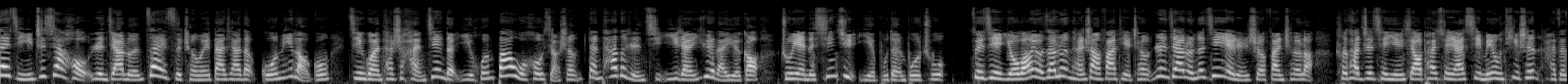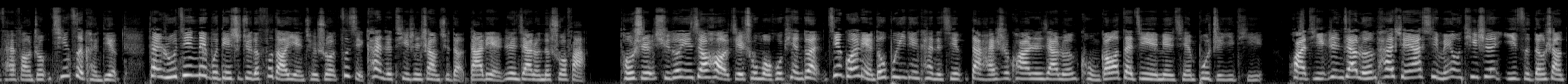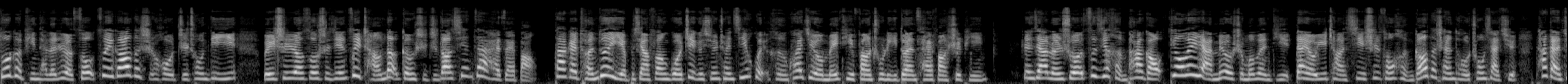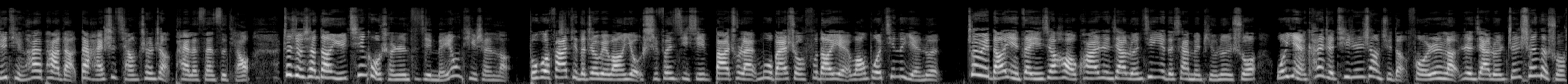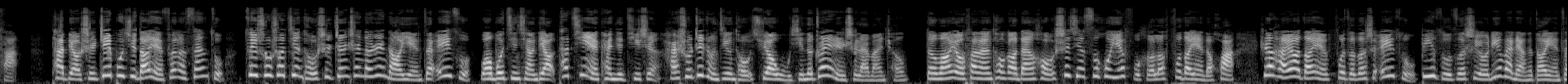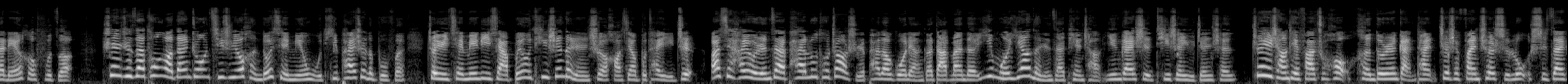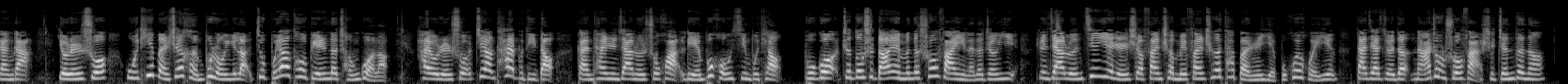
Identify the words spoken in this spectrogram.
在锦衣之下后，任嘉伦再次成为大家的国民老公。尽管他是罕见的已婚八五后小生，但他的人气依然越来越高，主演的新剧也不断播出。最近有网友在论坛上发帖称，任嘉伦的敬业人设翻车了，说他之前营销拍悬崖戏没用替身，还在采访中亲自肯定。但如今那部电视剧的副导演却说自己看着替身上去的，打脸任嘉伦的说法。同时，许多营销号截出模糊片段，尽管脸都不一定看得清，但还是夸任嘉伦恐高在敬业面前不值一提。话题任嘉伦拍悬崖戏没用替身，以此登上多个平台的热搜，最高的时候直冲第一，维持热搜时间最长的更是直到现在还在榜。大概团队也不想放过这个宣传机会，很快就有媒体放出了一段采访视频。任嘉伦说自己很怕高，吊威亚没有什么问题，但有一场戏是从很高的山头冲下去，他感觉挺害怕的，但还是强撑着拍了三四条，这就相当于亲口承认自己没用替身了。不过发帖的这位网友十分细心，扒出来木白手副导演王柏青的言论。这位导演在营销号夸任嘉伦敬业的下面评论说：“我眼看着替身上去的，否认了任嘉伦真身的说法。”他表示，这部剧导演分了三组，最初说镜头是真身的任导演在 A 组，王柏青强调他亲眼看见替身，还说这种镜头需要五行的专业人士来完成。等网友翻完通告单后，事情似乎也符合了副导演的话，任海耀导演负责的是 A 组，B 组则是由另外两个导演在联合负责。甚至在通告单中，其实有很多写明五 T 拍摄的部分，这与前面立下不用替身的人设好像不太一致。而且还有人在拍路透照时拍到过两个打扮的一模一样的人在片场，应该是替身与真身。这一长帖发出后，很多人感叹这是翻翻车实录，实在尴尬。有人说五 T 本身很不容易了，就不要偷别人的成果了。还有人说这样太不地道，感叹任嘉伦说话脸不红心不跳。不过这都是导演们的说法引来的争议。任嘉伦敬业人设翻车没翻车，他本人也不会回应。大家觉得哪种说法是真的呢？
